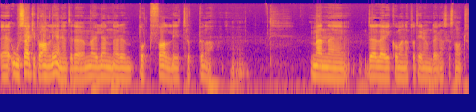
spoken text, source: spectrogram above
är osäker på anledningen till det. Möjligen är det bortfall i trupperna. Eh, men eh, det lär ju komma en uppdatering om det ganska snart.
